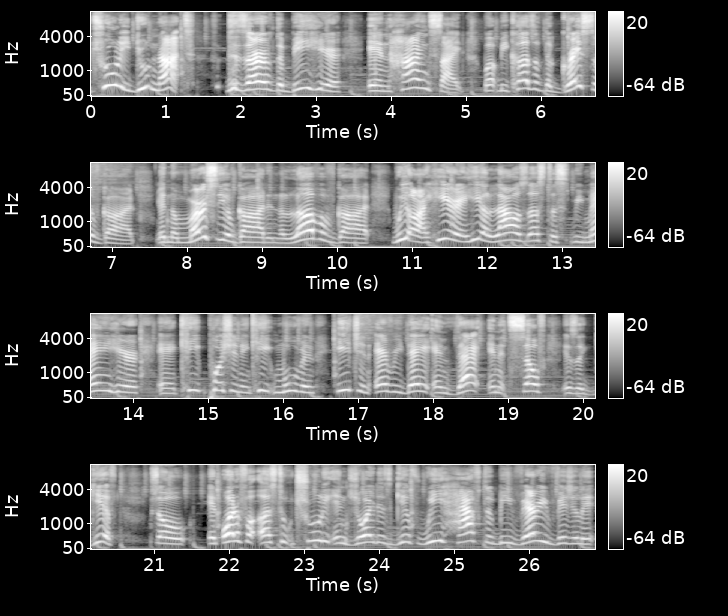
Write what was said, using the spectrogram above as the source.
truly do not deserve to be here in hindsight, but because of the grace of God and the mercy of God and the love of God, we are here and He allows us to remain here and keep pushing and keep moving each and every day. And that in itself is a gift. So, in order for us to truly enjoy this gift, we have to be very vigilant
